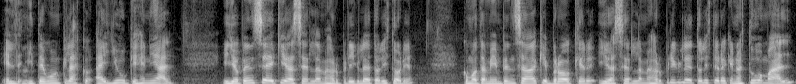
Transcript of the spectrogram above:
El Itaewon Class con IU, qué genial. Y yo pensé que iba a ser la mejor película de toda la historia. Como también pensaba que Broker iba a ser la mejor película de toda la historia, que no estuvo mal,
